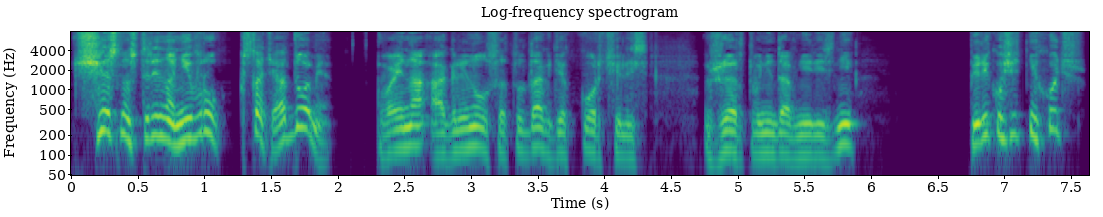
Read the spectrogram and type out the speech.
Честно, старина, не вру. Кстати, о доме. Война оглянулся туда, где корчились жертвы недавней резни. Перекусить не хочешь?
